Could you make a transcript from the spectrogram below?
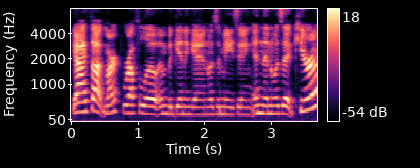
Yeah, I thought Mark Ruffalo in Begin Again was amazing, and then was it Keira?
